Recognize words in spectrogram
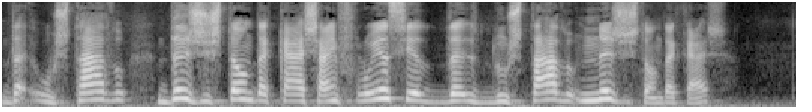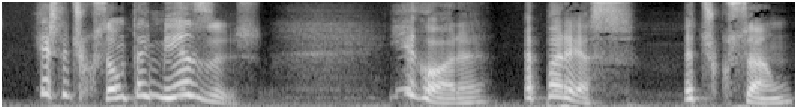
da, o Estado da gestão da Caixa, a influência da, do Estado na gestão da Caixa. Esta discussão tem meses. E agora aparece a discussão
